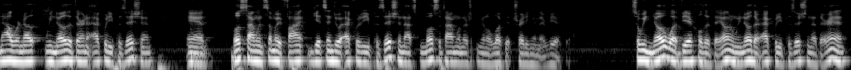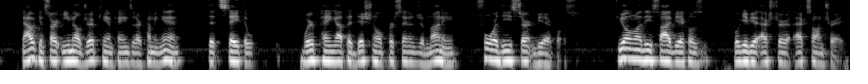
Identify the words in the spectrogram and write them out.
now we're know, we know that they're in an equity position. And most time when somebody find, gets into an equity position, that's most of the time when they're going to look at trading in their vehicle. So we know what vehicle that they own we know their equity position that they're in. Now we can start email drip campaigns that are coming in that state that we're paying up additional percentage of money for these certain vehicles. If you own one of these five vehicles, we'll give you extra X on trade.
